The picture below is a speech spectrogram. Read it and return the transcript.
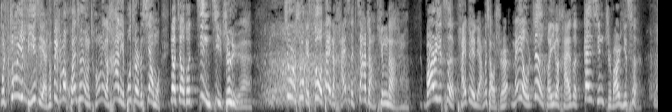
我终于理解说为什么环球影城那个哈利波特的项目要叫做禁忌之旅，就是说给所有带着孩子的家长听的。玩一次排队两个小时，没有任何一个孩子甘心只玩一次。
